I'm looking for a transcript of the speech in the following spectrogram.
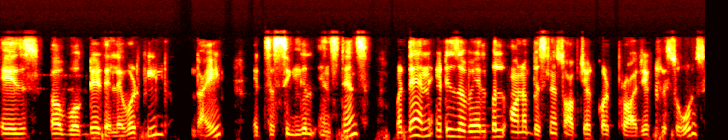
is a workday delivered field right? It's a single instance but then it is available on a business object called project resource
